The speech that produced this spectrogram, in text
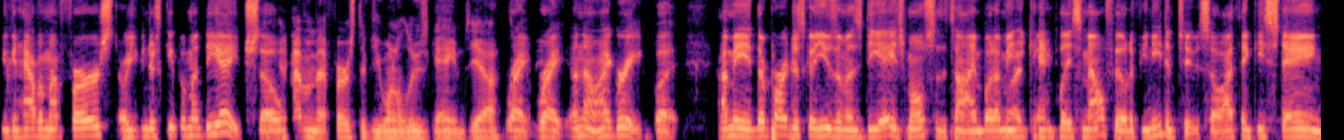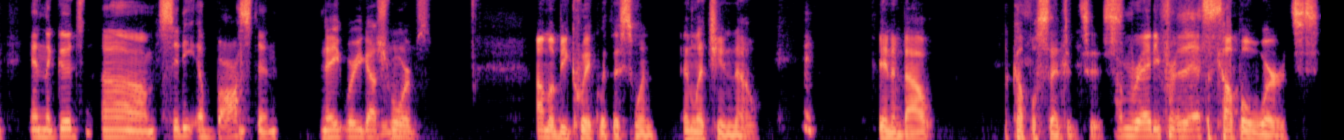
You can have him at first, or you can just keep him at DH. So have him at first if you want to lose games. Yeah, right, right. Uh, no, I agree, but I mean, they're probably just going to use him as DH most of the time, but I mean, right. he can play some outfield if you need him to. So I think he's staying in the good um, city of Boston. Nate, where you got mm. Schwarbs? I'm going to be quick with this one and let you know in about a couple sentences. I'm ready for this. A couple words,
